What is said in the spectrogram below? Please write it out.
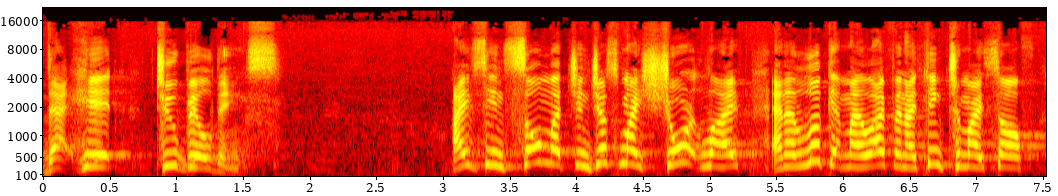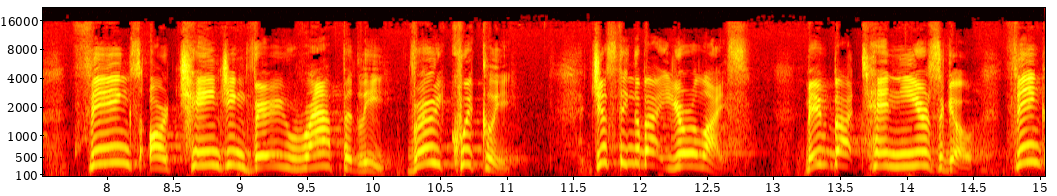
that hit two buildings. I've seen so much in just my short life, and I look at my life and I think to myself, things are changing very rapidly, very quickly. Just think about your life. Maybe about 10 years ago. Think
